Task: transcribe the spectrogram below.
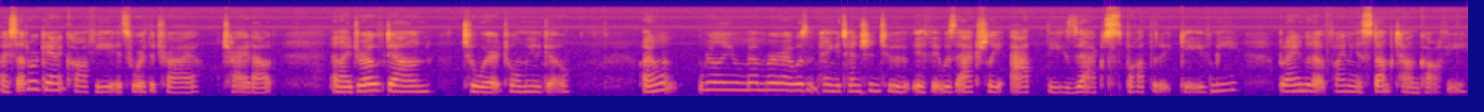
I said organic coffee, it's worth a try, try it out. And I drove down to where it told me to go. I don't really remember, I wasn't paying attention to if it was actually at the exact spot that it gave me, but I ended up finding a Stumptown Coffee,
